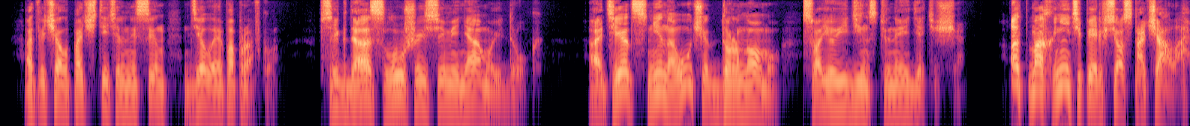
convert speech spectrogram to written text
— отвечал почтительный сын, делая поправку. «Всегда слушайся меня, мой друг. Отец не научит дурному свое единственное детище. Отмахни теперь все сначала!»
